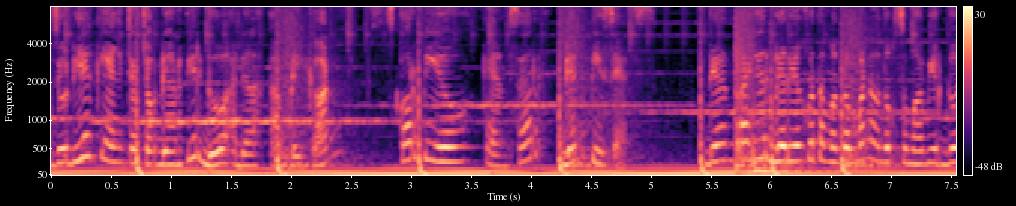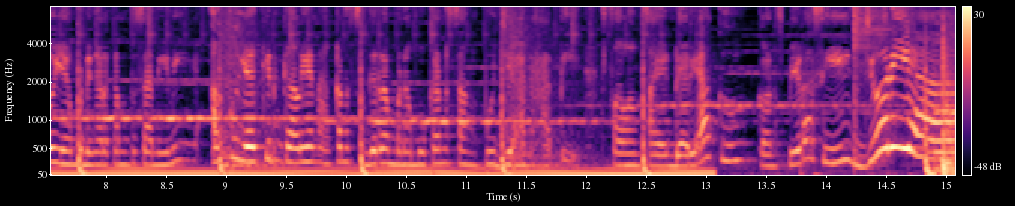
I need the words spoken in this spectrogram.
Zodiak yang cocok dengan Virgo adalah Capricorn, Scorpio, Cancer, dan Pisces. Dan terakhir dari aku teman-teman untuk semua Virgo yang mendengarkan pesan ini, aku yakin kalian akan segera menemukan sang pujaan hati. Salam sayang dari aku, Konspirasi Zodiak.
